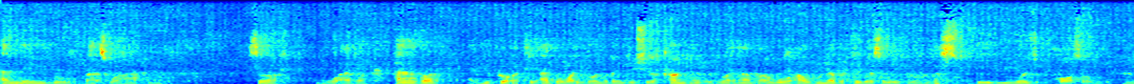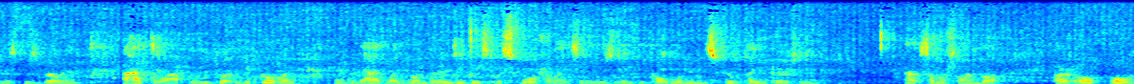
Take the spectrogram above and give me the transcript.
And there you go, that's what happened. So, whatever. However, you've got to take, I don't like Ronda Rousey, she's a cunt and everything like that, but I will, I'll never take this away from her. This baby was awesome, and this was brilliant. I had to laugh though, you've got, you've got like, remember they had like Ronda Rousey basically squash Alexa, who was like the top women's full-time person at SummerSlam, but or, or, or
